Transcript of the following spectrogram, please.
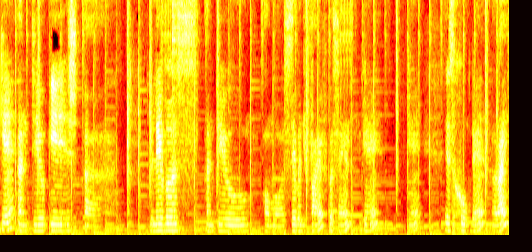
okay until is uh, the levels until almost 75 percent okay okay there's a hook there all right.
